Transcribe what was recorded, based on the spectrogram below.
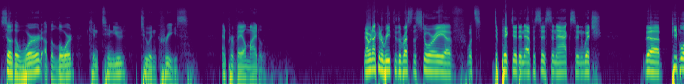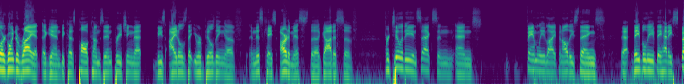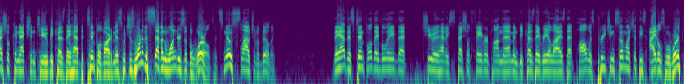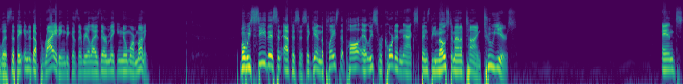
So the word of the Lord continued to increase and prevail mightily. Now, we're not going to read through the rest of the story of what's depicted in Ephesus and Acts, in which the people are going to riot again because Paul comes in preaching that these idols that you were building of, in this case, Artemis, the goddess of fertility and sex and, and family life and all these things, that they believed they had a special connection to because they had the Temple of Artemis, which is one of the seven wonders of the world. It's no slouch of a building. They had this temple. They believed that she had a special favor upon them, and because they realized that Paul was preaching so much that these idols were worthless, that they ended up rioting because they realized they were making no more money. But we see this in Ephesus. Again, the place that Paul, at least recorded in Acts, spends the most amount of time two years. And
